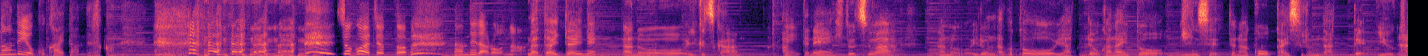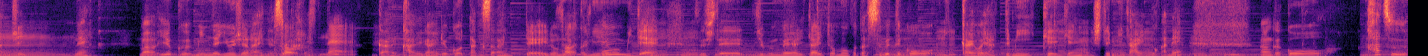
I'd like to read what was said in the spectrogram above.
なんでよく書いたんですかね。そこはちょっと、なんでだろうな。まあ大体ね、あのいくつかあってね、一つはあのいろんなことをやっておかないと人生っていうのは後悔するんだっていう感じ。うんね。まあよくみんな言うじゃないですか。そうですね。が海外旅行たくさん行っていろんな国を見て、うんうんそして自分がやりたいと思うことは全てこううん一回はやってみ経験してみたいとかねなんかこう数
